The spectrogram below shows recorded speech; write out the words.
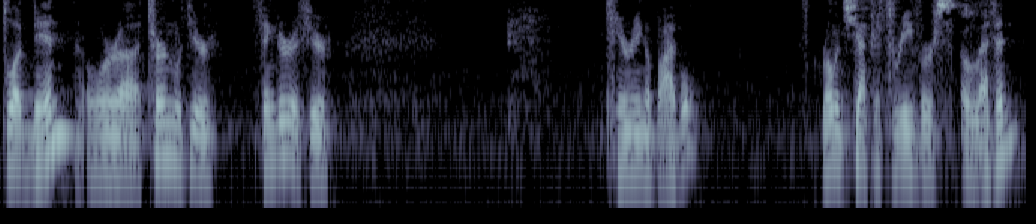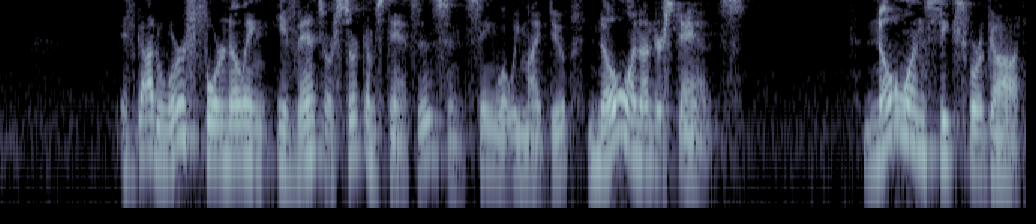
plugged in, or uh, turn with your finger if you're carrying a Bible. Romans chapter 3, verse 11 if God were foreknowing events or circumstances and seeing what we might do, no one understands. No one seeks for God.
